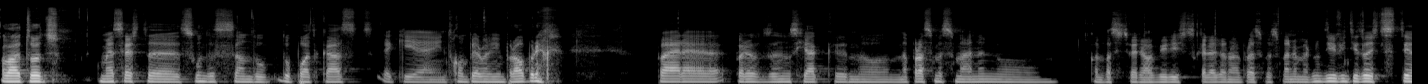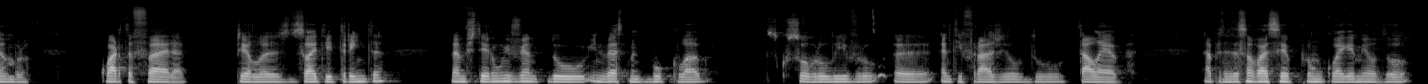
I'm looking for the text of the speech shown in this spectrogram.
Olá a todos. Começo esta segunda sessão do, do podcast aqui a interromper-me a mim próprio para, para vos anunciar que no, na próxima semana, no, quando vocês estiverem a ouvir isto, se calhar já não é a próxima semana, mas no dia 22 de setembro, quarta-feira, pelas 18h30, vamos ter um evento do Investment Book Club sobre o livro uh, Antifrágil do Taleb. A apresentação vai ser por um colega meu do,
